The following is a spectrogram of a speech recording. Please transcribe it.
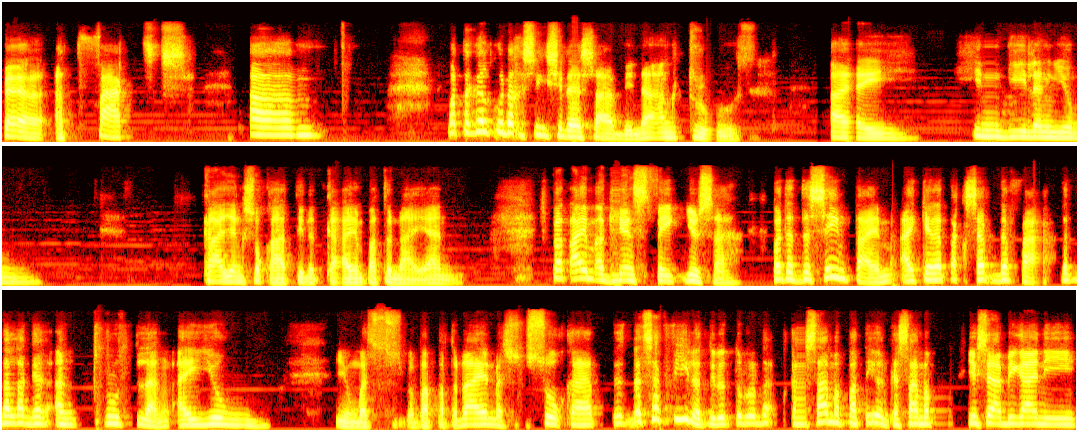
at facts, um, matagal ko na kasing sinasabi na ang truth ay hindi lang yung kayang sukatin at kayang patunayan. But I'm against fake news ha. But at the same time, I cannot accept the fact that talagang ang truth lang ay yung yung mas mapapatunayan, masusukat. That's a feel. Tinuturo na, kasama pati yun. Kasama, yung sabi nga ni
